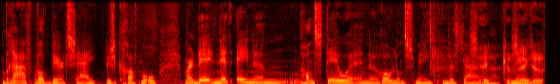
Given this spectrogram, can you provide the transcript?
braaf wat Bert zei. Dus ik gaf me op. Maar deed net een um, Hans Steeuwen en uh, Roland Smeek in dat jaar Zeker, mee. zeker.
